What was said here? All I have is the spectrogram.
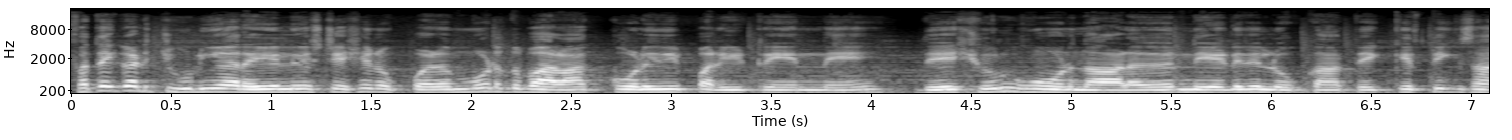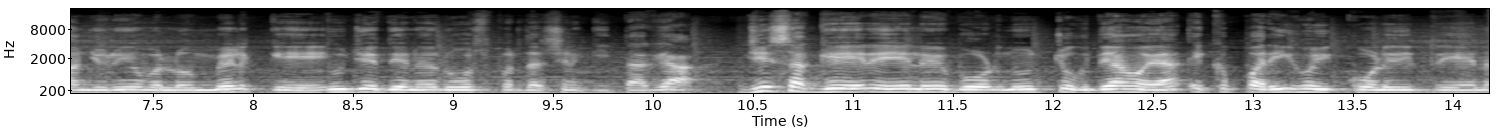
ਫਤਿਹਗੜ੍ਹ ਚੂੜੀਆਂ ਰੇਲਵੇ ਸਟੇਸ਼ਨ ਉੱਪਰ ਮੁੜ ਦੁਬਾਰਾ ਕੋਲੇ ਦੀ ਭਰੀ ਟ੍ਰੇਨ ਨੇ ਦੇ ਸ਼ੁਰੂ ਹੋਣ ਨਾਲ ਨੇੜੇ ਦੇ ਲੋਕਾਂ ਤੇ ਕਿਰਤੀ ਕਿਸਾਨ ਯੂਨੀਅਨ ਵੱਲੋਂ ਮਿਲ ਕੇ ਦੂਜੇ ਦਿਨ ਰੋਸ ਪ੍ਰਦਰਸ਼ਨ ਕੀਤਾ ਗਿਆ, ਜਿਸ ਅੱਗੇ ਰੇਲਵੇ ਬੋਰਡ ਨੂੰ ਝੁਕਦਿਆਂ ਹੋਇਆ ਇੱਕ ਭਰੀ ਹੋਈ ਕੋਲੇ ਦੀ ਟ੍ਰੇਨ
